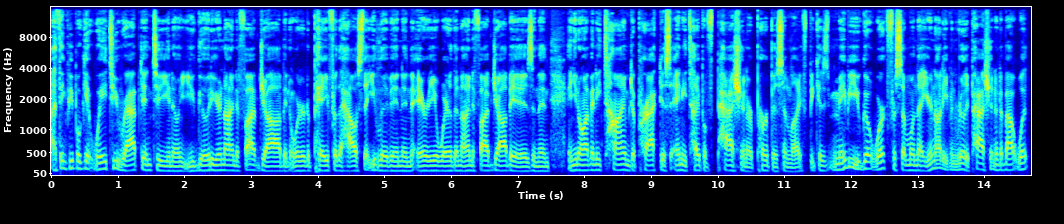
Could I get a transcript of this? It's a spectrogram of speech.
I think people get way too wrapped into, you know, you go to your nine to five job in order to pay for the house that you live in in the area where the nine to five job is. And then, and you don't have any time to practice any type of passion or purpose in life because maybe you go work for someone that you're not even really passionate about what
